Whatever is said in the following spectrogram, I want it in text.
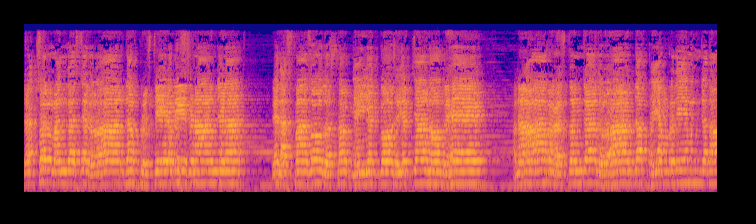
चक्षुर्मन्दस्य दुर्हार्धः पृष्ठेरपि शृणाञ्जन यदस्मासो दुष्मज्ञै यद्गोषयच्च नो गृहे। अनामहस्तम् च दुर्हार्दः प्रियम् प्रति मुञ्जता।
